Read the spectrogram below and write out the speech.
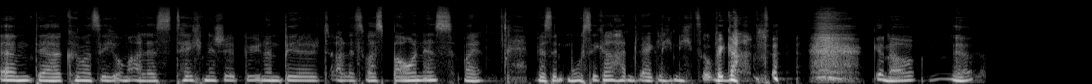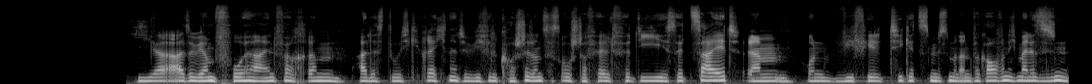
Ähm, der kümmert sich um alles technische, Bühnenbild, alles was Bauen ist, weil wir sind Musiker, handwerklich nicht so begabt. genau. Ja. Ja, also wir haben vorher einfach ähm, alles durchgerechnet, wie viel kostet uns das Osterfeld für diese Zeit ähm, und wie viele Tickets müssen wir dann verkaufen. Ich meine, es ist ein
